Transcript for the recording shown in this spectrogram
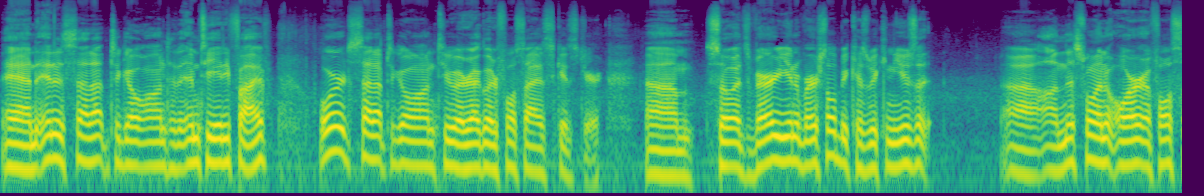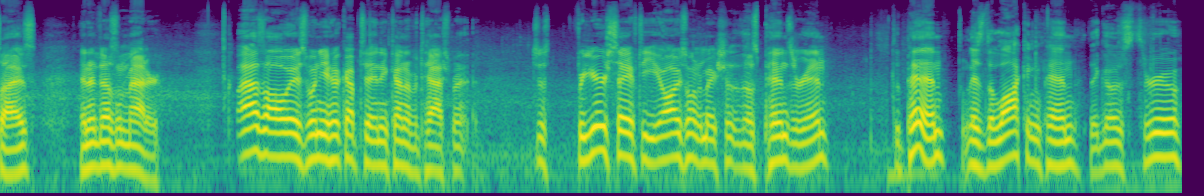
and it is set up to go onto the MT85 or it's set up to go onto a regular full-size skid steer. Um, so it's very universal because we can use it uh, on this one or a full size and it doesn't matter. As always, when you hook up to any kind of attachment, just for your safety, you always want to make sure that those pins are in. The pin is the locking pin that goes through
